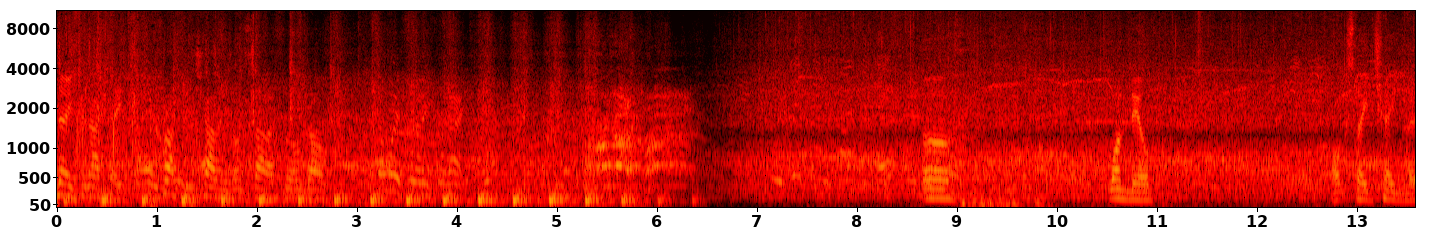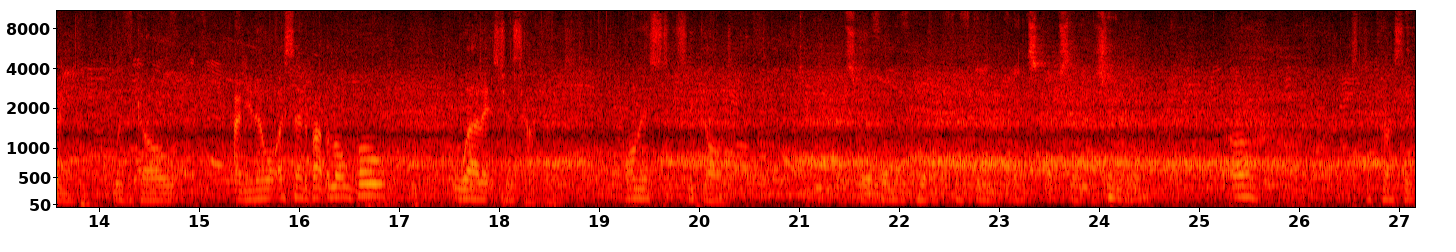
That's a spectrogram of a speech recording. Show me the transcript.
Nathan Ake, crushing challenge on Salah for on goal. Don't wait for Nathan Ake. Oh, 1 0. Oxlade Chamberlain with the goal. And you know what I said about the long ball? Well, it's just happened. Honest to God. Oh, it's depressing.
